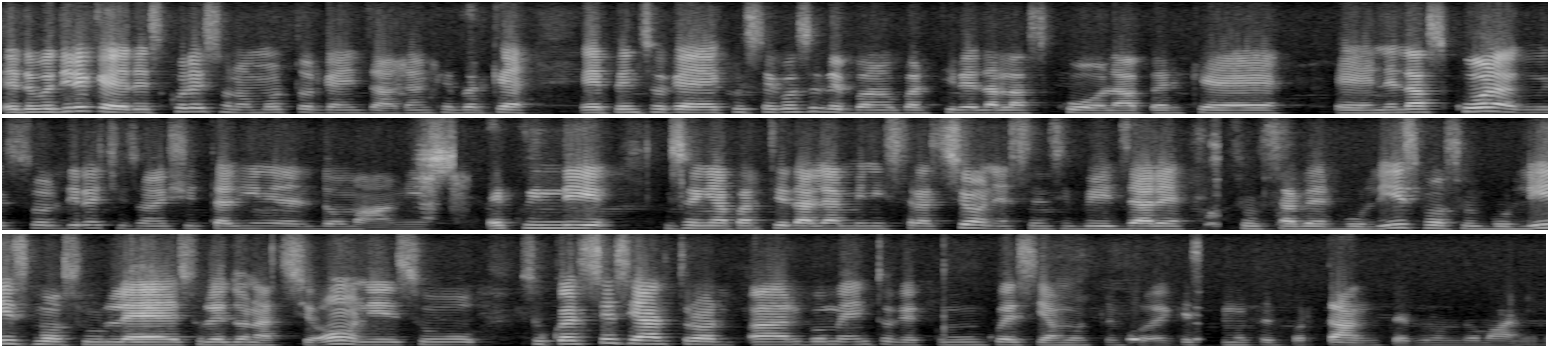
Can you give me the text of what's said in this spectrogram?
e devo dire che le scuole sono molto organizzate, anche perché eh, penso che queste cose debbano partire dalla scuola, perché eh, nella scuola, come si suol dire, ci sono i cittadini del domani e quindi bisogna partire dalle amministrazioni a sensibilizzare sul cyberbullismo, sul bullismo, sulle, sulle donazioni, su, su qualsiasi altro ar- argomento che comunque sia molto, impo- che sia molto importante per un domani.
